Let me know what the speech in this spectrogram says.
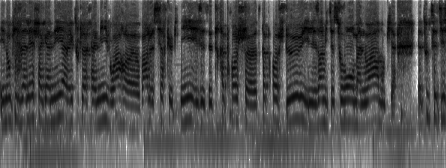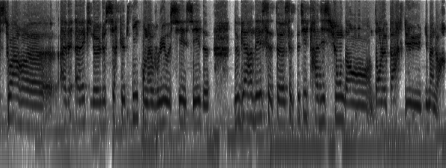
Et donc ils allaient chaque année avec toute la famille voir euh, voir le cirque CNI. Et ils étaient très proches euh, très proches d'eux. Ils les invitaient souvent au manoir. Donc il y a, il y a toute cette histoire euh, avec, avec le, le cirque CNI qu'on a voulu aussi essayer de de garder cette cette petite tradition dans dans le parc du, du manoir.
